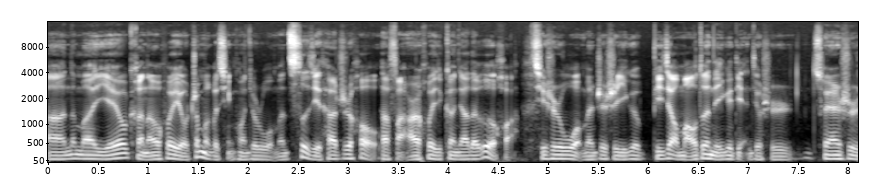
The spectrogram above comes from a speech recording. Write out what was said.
啊、那么也有可能会有这么个情况，就是我们刺激它之后，它反而会更加的恶化。其实我们这是一个比较矛盾的一个点，就是虽然是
